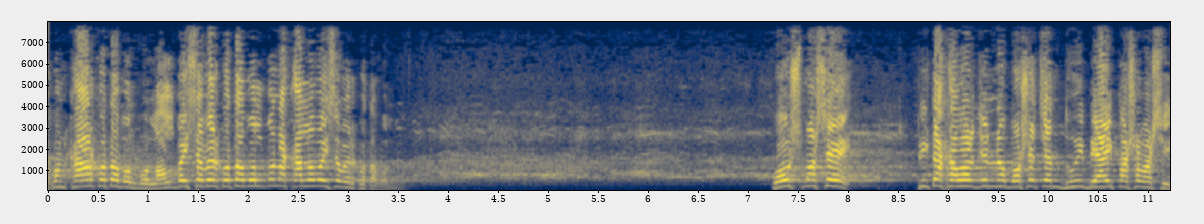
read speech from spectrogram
এখন কার কথা বলব? লাল বাইসাবের কথা বলব না কালো বাইসাবের কথা বলব? পৌষ মাসে পিঠা খাওয়ার জন্য বসেছেন দুই ব্যয় পাশাপাশি।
